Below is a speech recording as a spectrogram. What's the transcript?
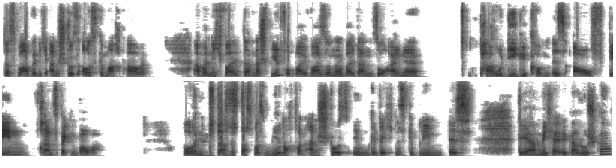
das war, wenn ich Anstoß ausgemacht habe. Aber nicht, weil dann das Spiel vorbei war, sondern weil dann so eine Parodie gekommen ist auf den Franz Beckenbauer. Und okay. das ist das, was mir noch von Anstoß im Gedächtnis geblieben ist. Der Michael Galuschka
